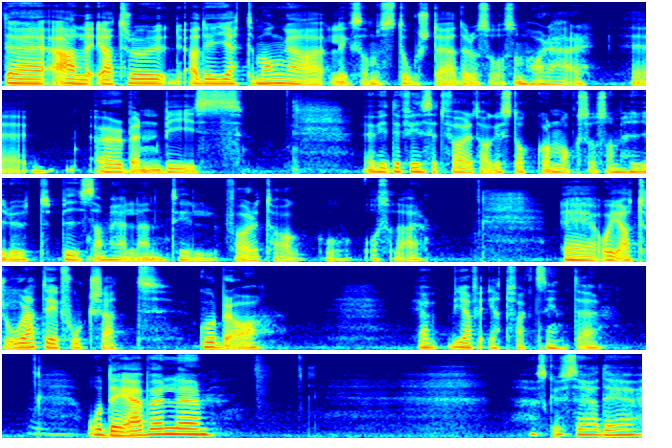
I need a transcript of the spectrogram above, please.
det är, all, jag tror, ja, det är jättemånga liksom, storstäder och så som har det här. Eh, urban bees. Eh, det finns ett företag i Stockholm också som hyr ut bisamhällen till företag och, och sådär. Eh, och jag tror att det fortsatt går bra. Jag, jag vet faktiskt inte. Och det är väl... Eh, jag skulle säga det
